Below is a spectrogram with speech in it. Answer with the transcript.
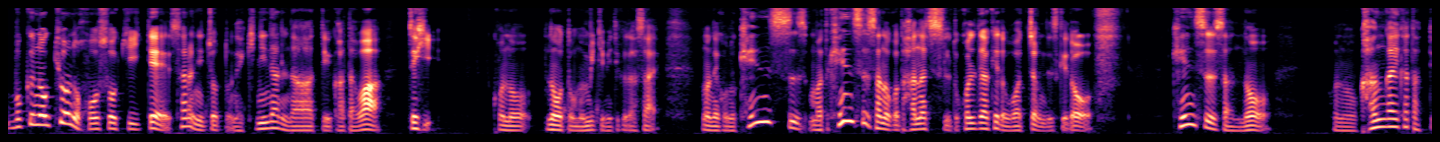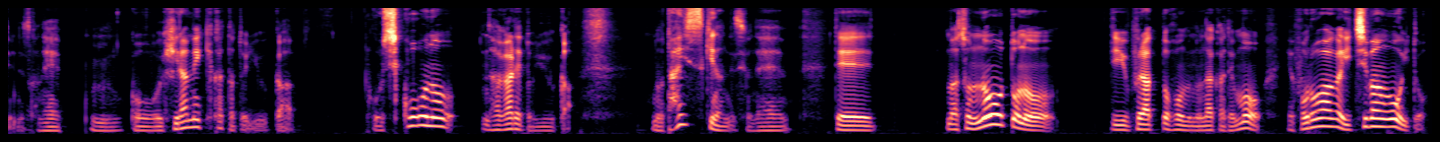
僕の今日の放送を聞いてさらにちょっとね気になるなっていう方は是非このノートも見てみてください。もうねこのケンスーまたケンスーさんのこと話するとこれだけで終わっちゃうんですけどケンスーさんのこの考え方っていうんですかね、うん、こうひらめき方というかこう思考の流れというかの大好きなんですよね。で、まあ、そのノートのっていうプラットフォームの中でもフォロワーが一番多いと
